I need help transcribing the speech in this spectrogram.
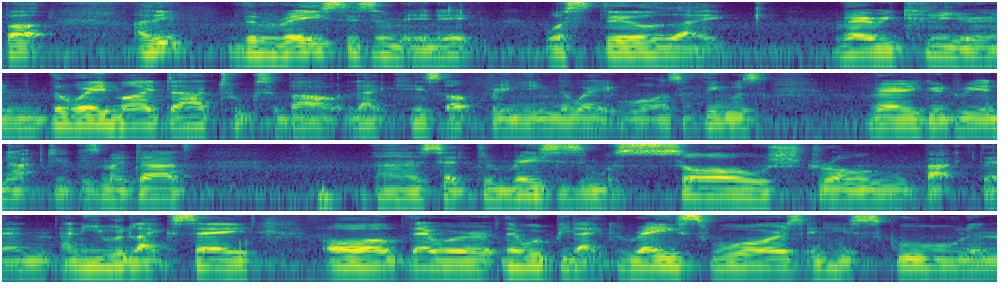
But I think the racism in it was still like very clear, and the way my dad talks about like his upbringing, the way it was, I think was very good reenacted because my dad uh, said the racism was so strong back then, and he would like say, "Oh, there were there would be like race wars in his school," and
